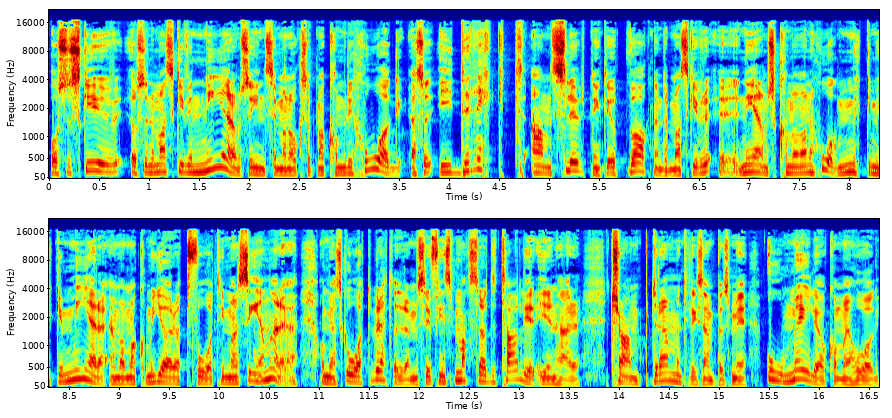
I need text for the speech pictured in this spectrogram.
Och, så skriver, och så när man skriver ner dem så inser man också att man kommer ihåg, alltså i direkt anslutning till uppvaknandet, man skriver eh, ner dem så kommer man ihåg mycket, mycket mer än vad man kommer göra två timmar senare. Om jag ska återberätta drömmen. Så det finns massor av detaljer i den här Trump-drömmen till exempel som är omöjliga att komma ihåg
